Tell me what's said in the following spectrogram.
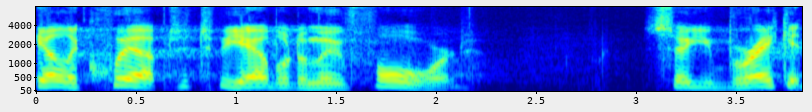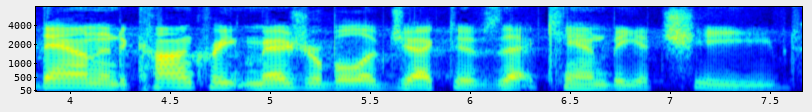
ill equipped to be able to move forward. So you break it down into concrete, measurable objectives that can be achieved.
